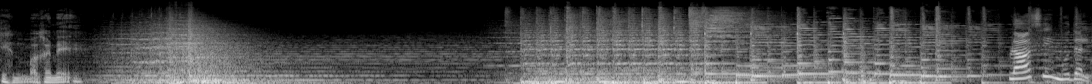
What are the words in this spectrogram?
என் மகனே? பிளாசி முதல்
